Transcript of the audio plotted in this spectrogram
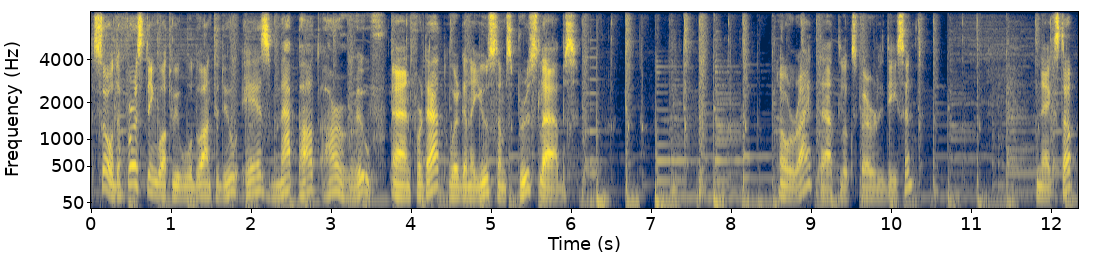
So the first thing what we would want to do is map out our roof. And for that we're gonna use some spruce slabs. Alright, that looks fairly decent. Next up,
